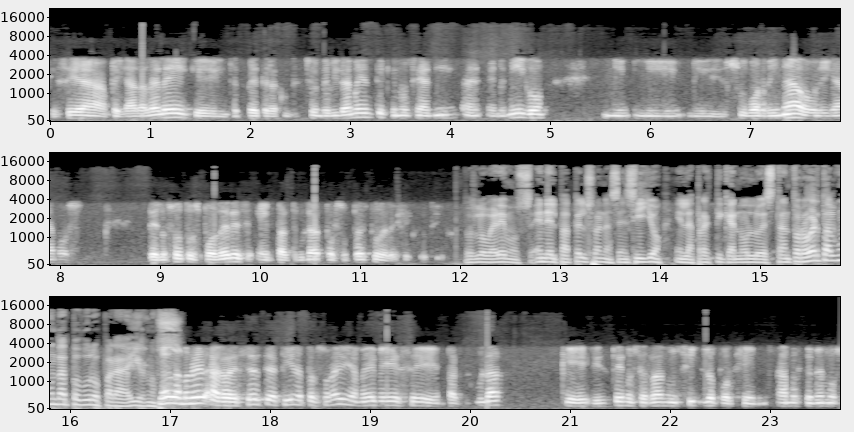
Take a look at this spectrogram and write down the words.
que sea apegada a la ley, que interprete la constitución debidamente, que no sea ni eh, enemigo ni, ni, ni subordinado, digamos, de los otros poderes, en particular, por supuesto, del Ejecutivo. Pues lo veremos. En el papel suena sencillo, en la práctica no lo es tanto. Roberto, ¿algún dato duro para irnos? De la manera, agradecerte a ti en la personal y a MBS en particular que estemos cerrando un ciclo porque ambos tenemos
